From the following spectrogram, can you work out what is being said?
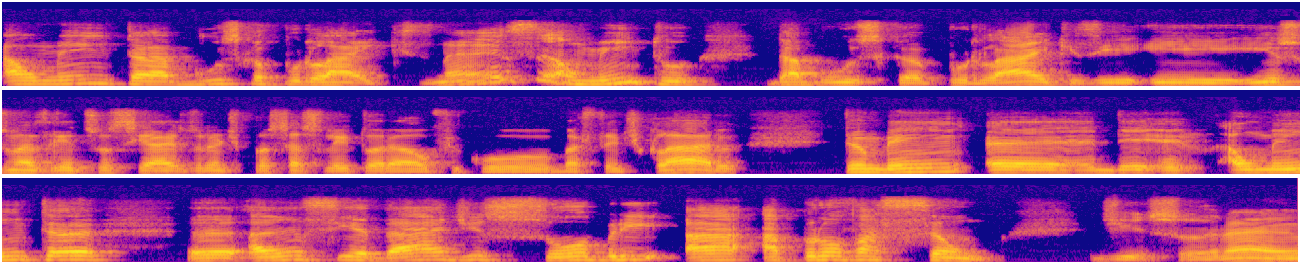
aumenta a busca por likes. Né? Esse aumento da busca por likes, e, e, isso nas redes sociais durante o processo eleitoral ficou bastante claro, também é, de, aumenta uh, a ansiedade sobre a aprovação disso. Né?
